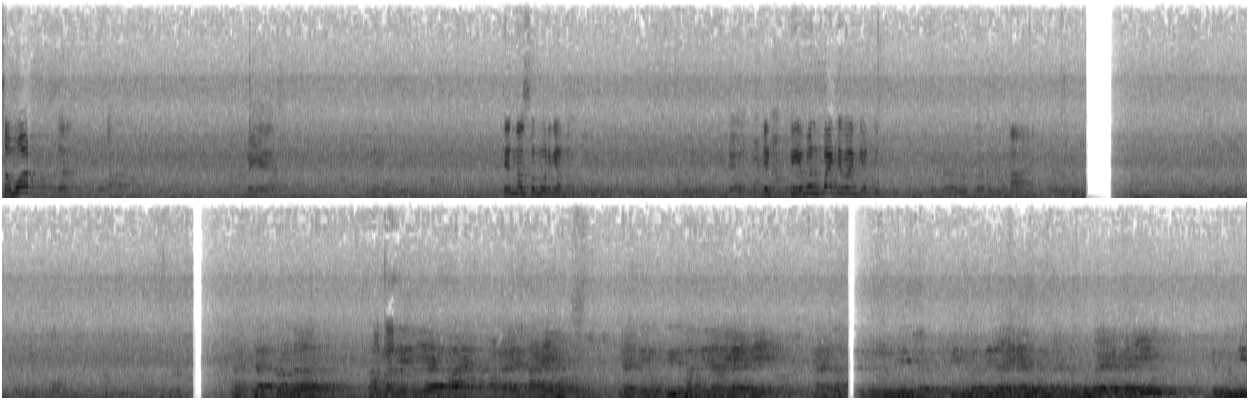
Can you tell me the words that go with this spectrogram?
समोर. त्यांना समोर घ्या ना. टेबल पाठीमागे घ्या. साहेब यांची नुकतीच बदली झाली आहे. त्यांचं नुकतीच नुकतीच बदली झालेली असून त्यांचं सुद्धा या ठिकाणी हेतूंची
